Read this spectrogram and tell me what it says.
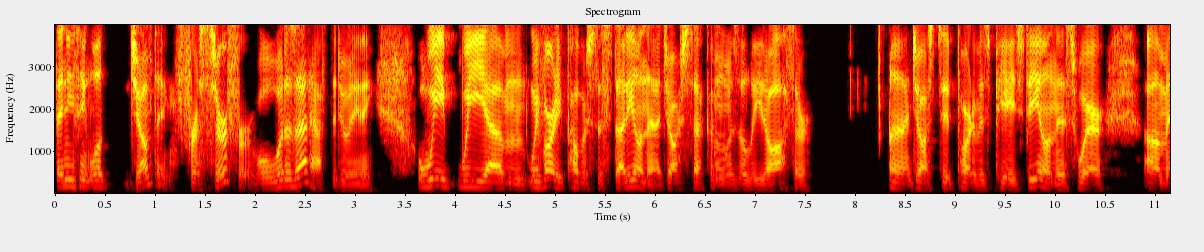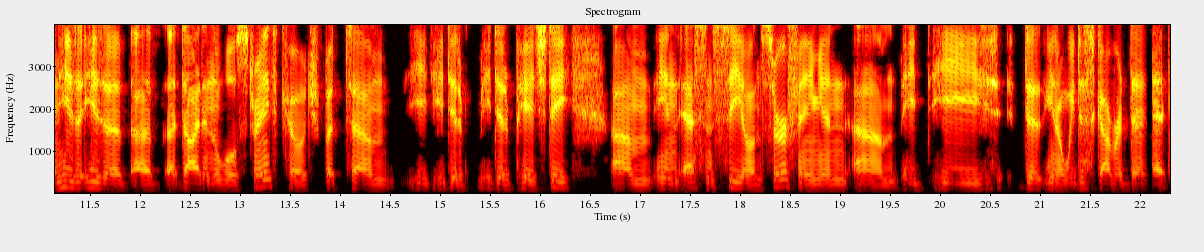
then you think, well, jumping for a surfer. Well, what does that have to do with anything? We we um, we've already published a study on that. Josh Secomb was the lead author uh, Josh did part of his PhD on this, where, um, and he's a, he's a, a, a dyed in the wool strength coach, but um, he, he did a, he did a PhD um, in S and C on surfing, and um, he he did, you know we discovered that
